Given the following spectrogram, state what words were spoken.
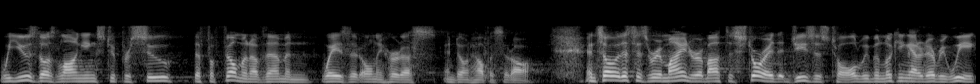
we use those longings to pursue the fulfillment of them in ways that only hurt us and don't help us at all. And so, this is a reminder about the story that Jesus told. We've been looking at it every week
